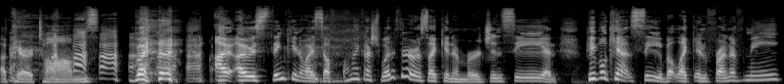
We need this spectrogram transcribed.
a pair of toms, but I, I was thinking to myself, oh my gosh, what if there was like an emergency and people can't see, but like in front of me,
